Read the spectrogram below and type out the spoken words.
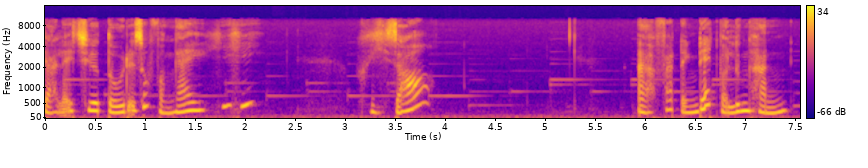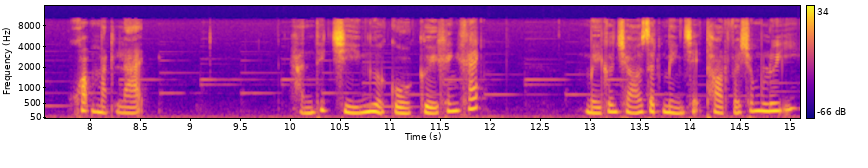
Chả lẽ chưa tối đã giúp vào ngay. Hi hi Khỉ gió. À phát đánh đét vào lưng hắn, khoặm mặt lại. Hắn thích chí ngửa cổ cười khanh khách. Mấy con chó giật mình chạy thọt vào trong lũy,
